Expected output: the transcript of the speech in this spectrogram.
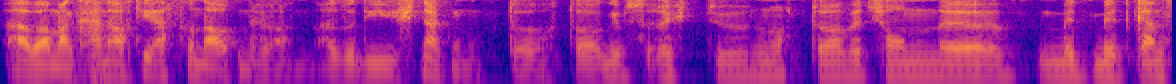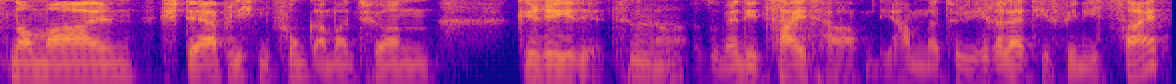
aber man kann auch die Astronauten hören, also die schnacken. Da, da gibt's echt, äh, noch, da wird schon äh, mit mit ganz normalen sterblichen Funkamateuren geredet. Ja? Also wenn die Zeit haben, die haben natürlich relativ wenig Zeit,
